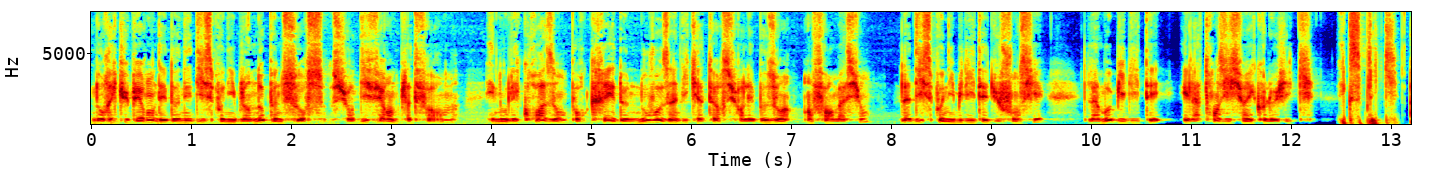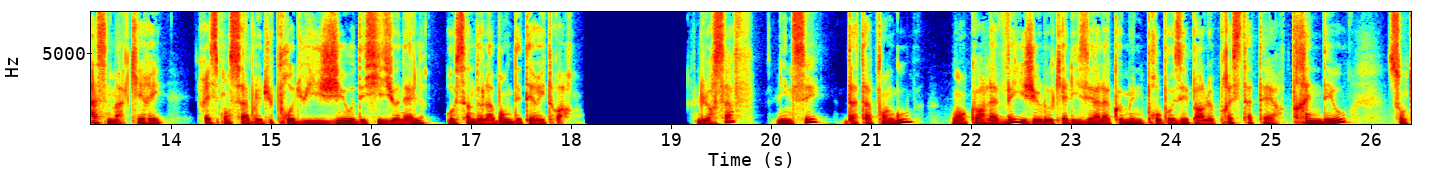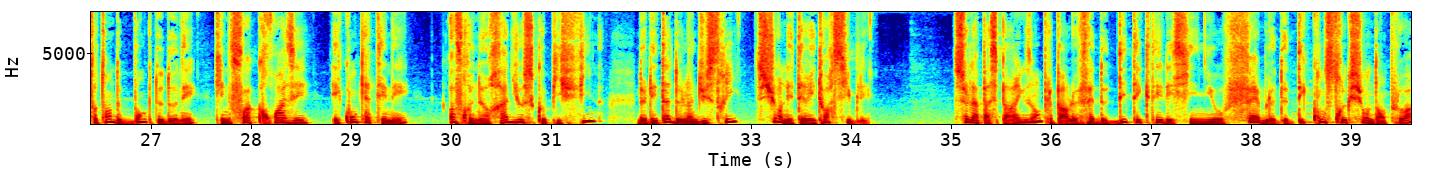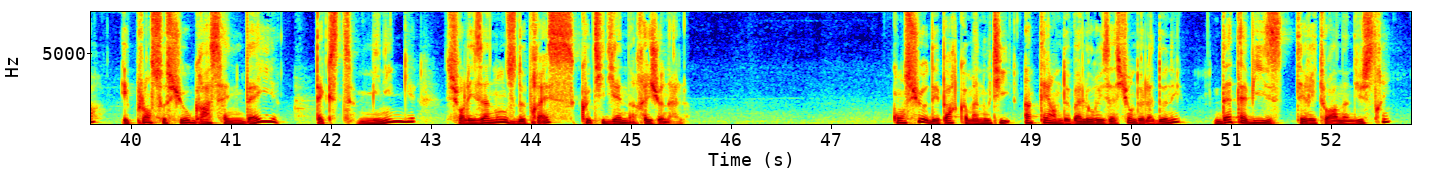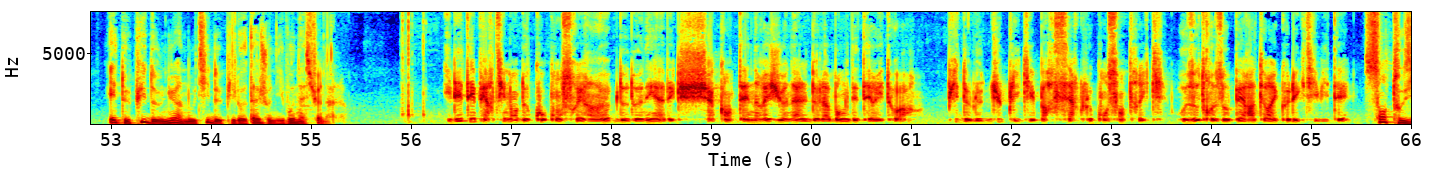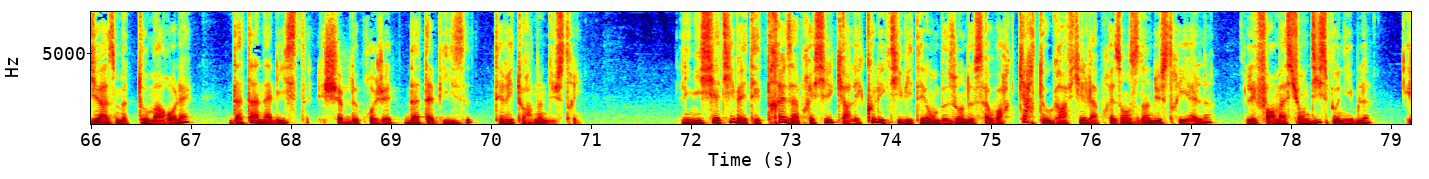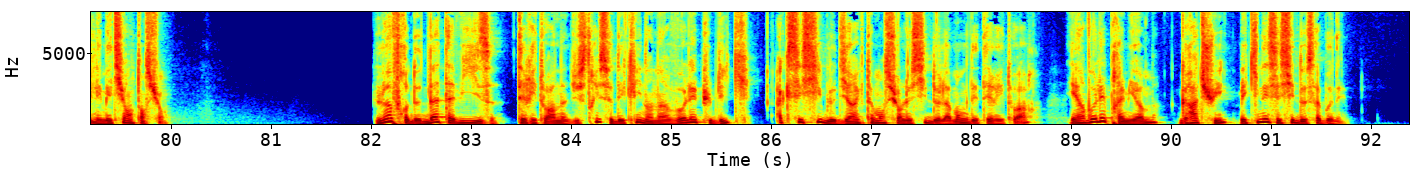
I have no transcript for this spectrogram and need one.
Nous récupérons des données disponibles en open source sur différentes plateformes et nous les croisons pour créer de nouveaux indicateurs sur les besoins en formation, la disponibilité du foncier, la mobilité et la transition écologique. Explique Asma Kéré, responsable du produit géodécisionnel au sein de la Banque des Territoires. L'URSSAF, l'INSEE, Data.gouv ou encore la veille géolocalisée à la commune proposée par le prestataire Trendeo sont autant de banques de données qui, une fois croisées et concaténées, offrent une radioscopie fine de l'état de l'industrie sur les territoires ciblés. Cela passe par exemple par le fait de détecter les signaux faibles de déconstruction d'emplois et plans sociaux grâce à une veille, text meaning, sur les annonces de presse quotidiennes régionales. Conçu au départ comme un outil interne de valorisation de la donnée, DataVise Territoire d'industrie est depuis devenu un outil de pilotage au niveau national. Il était pertinent de co-construire un hub de données avec chaque antenne régionale de la Banque des Territoires puis de le dupliquer par cercle concentrique aux autres opérateurs et collectivités. S'enthousiasme Thomas Rollet, data analyst et chef de projet DataVise, territoire d'industrie. L'initiative a été très appréciée car les collectivités ont besoin de savoir cartographier la présence d'industriels, les formations disponibles et les métiers en tension. L'offre de DataVise Territoire d'industrie se décline en un volet public, accessible directement sur le site de la Banque des Territoires, et un volet premium, gratuit, mais qui nécessite de s'abonner.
